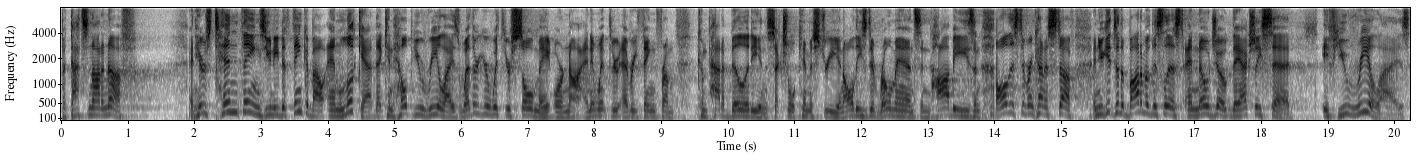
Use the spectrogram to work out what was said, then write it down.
but that's not enough. And here's 10 things you need to think about and look at that can help you realize whether you're with your soulmate or not. And it went through everything from compatibility and sexual chemistry and all these romance and hobbies and all this different kind of stuff. And you get to the bottom of this list, and no joke, they actually said, if you realize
